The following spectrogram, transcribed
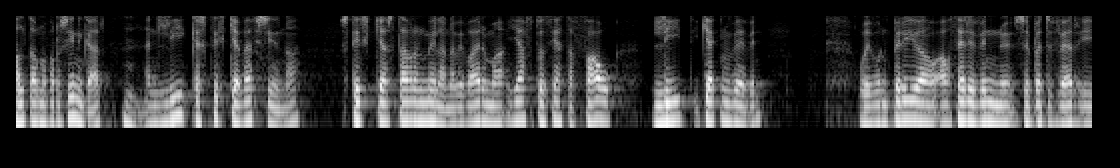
halda án að fara sýningar Mhm. en líka styrkja vefsíðuna styrkja stafrann miðlana, við værum að jaft og þetta fá lít í gegnum vefin og við vorum byrjuð á, á þeirri vinnu sem betur fer í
